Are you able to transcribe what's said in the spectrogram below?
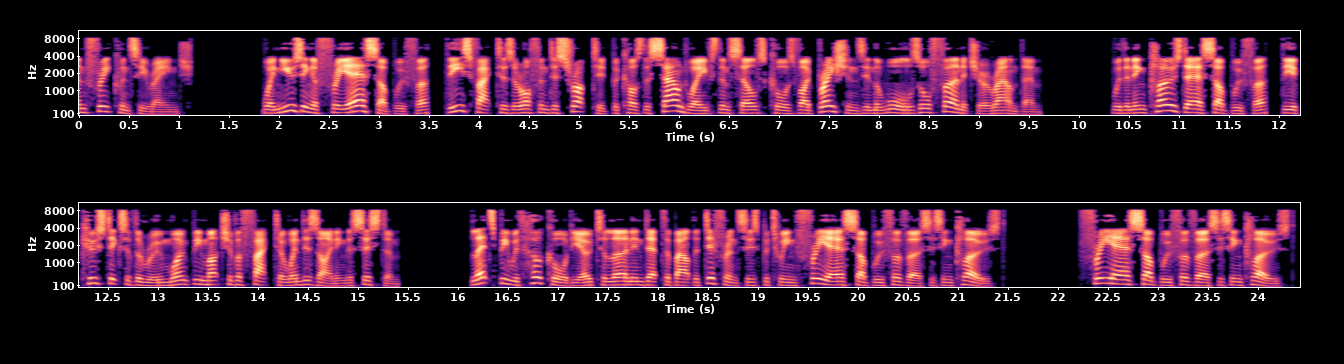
and frequency range. When using a free air subwoofer, these factors are often disrupted because the sound waves themselves cause vibrations in the walls or furniture around them. With an enclosed air subwoofer, the acoustics of the room won't be much of a factor when designing the system. Let's be with Hooke Audio to learn in depth about the differences between free air subwoofer versus enclosed. Free air subwoofer versus enclosed.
